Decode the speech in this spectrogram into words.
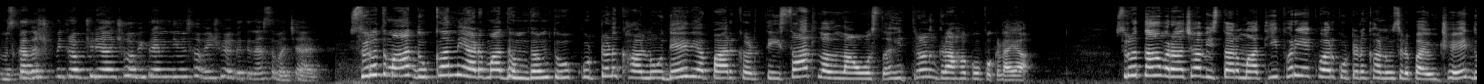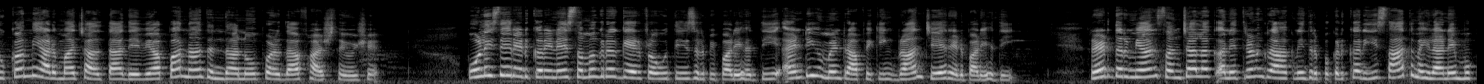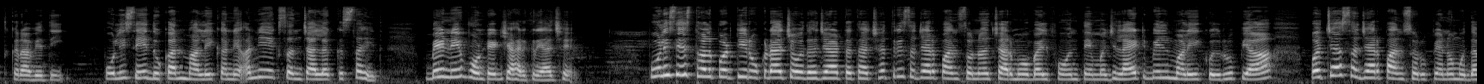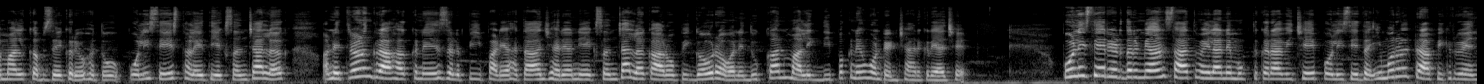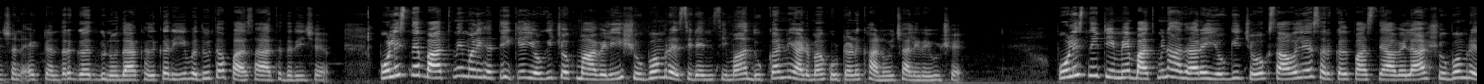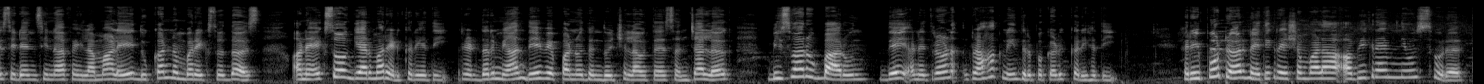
નમસ્કાર દર્શક મિત્રો, આપ જોઈ રહ્યા છો વિક્રમ ન્યૂઝ. હવે છે અગત્યના સમાચાર. સુરતમાં દુકાનની આડમાં ધમધમતું કૂટણખાનું દેહ વ્યાપાર કરતી સાત લલનાઓ સહિત ત્રણ ગ્રાહકો પકડાયા. સુરતના વરાછા વિસ્તારમાંથી ફરી એકવાર કૂટણખાનું ઝડપાયું છે. દુકાનની આડમાં ચાલતા દેહ વ્યાપારના ધંધાનો પર્દાફાશ થયો છે. પોલીસે રેડ કરીને સમગ્ર ગેરપ્રવૃત્તિ ઝડપી પાડી હતી. એન્ટી હ્યુમન ટ્રાફિકિંગ બ્રાન્ચે રેડ પાડી હતી. રેડ દરમિયાન સંચાલક અને ત્રણ ગ્રાહકની ધરપકડ કરી સાત મહિલાને મુક્ત કરાવી હતી. પોલીસે દુકાન માલિક અને અન્ય એક સંચાલક સહિત બેને વોન્ટેડ જાહેર કર્યા છે. પોલીસે સ્થળ પરથી રોકડા ચૌદ હજાર તથા છત્રીસ હજાર પાંચસોના ચાર મોબાઈલ ફોન તેમજ લાઇટ બિલ મળી કુલ રૂપિયા પચાસ હજાર પાંચસો રૂપિયાનો મુદ્દામાલ કબજે કર્યો હતો. પોલીસે સ્થળેથી એક સંચાલક અને ત્રણ ગ્રાહકને ઝડપી પાડ્યા હતા, જ્યારે અન્ય એક સંચાલક આરોપી ગૌરવ અને દુકાન માલિક દીપકને વોન્ટેડ જાહેર કર્યા છે. પોલીસે રેડ દરમિયાન સાત મહિલાને મુક્ત કરાવી છે. પોલીસે the Immoral Traffic Prevention Act અંતર્ગત ગુનો દાખલ કરી વધુ તપાસ હાથ ધરી છે. પોલીસને બાતમી મળી હતી કે યોગી ચોકમાં આવેલી શુભમ રેસિડેન્સીમાં દુકાનની આડમાં કૂટણખાનું ચાલી રહ્યું છે. પોલીસની ટીમે બાતમીના આધારે યોગી ચોક સાવલિયા સર્કલ પાસે આવેલા શુભમ રેસિડેન્સીના પહેલા માળે દુકાન નંબર એકસો દસ અને એકસો અગિયારમાં રેડ કરી હતી. રેડ દરમિયાન દેહ વેપારનો ધંધો ચલાવતા સંચાલક બિસ્વારૂપ બારુન દે અને ત્રણ ગ્રાહકની ધરપકડ કરી હતી. રિપોર્ટર નૈતિક રેશમવાળા, અભિક્રાઇમ ન્યૂઝ સુરત.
